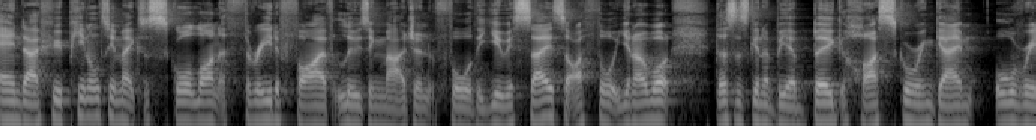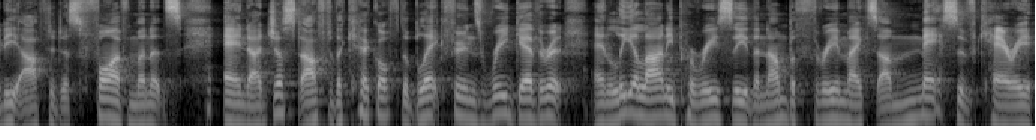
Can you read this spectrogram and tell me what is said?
and uh, her penalty makes a scoreline a 3 to 5 losing margin for the USA. So I thought, you know what, this is going to be a big, high scoring game already after just five minutes. And uh, just after the kickoff, the Black Ferns regather it, and Leilani Perese, the number 3, makes a massive carry.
